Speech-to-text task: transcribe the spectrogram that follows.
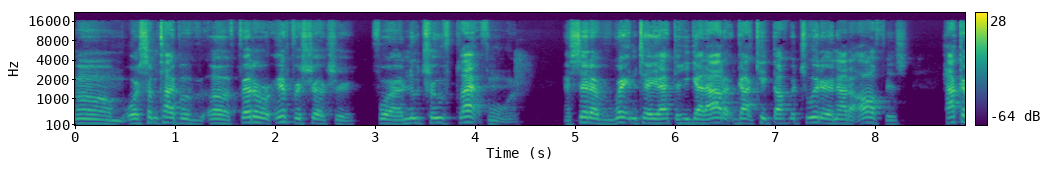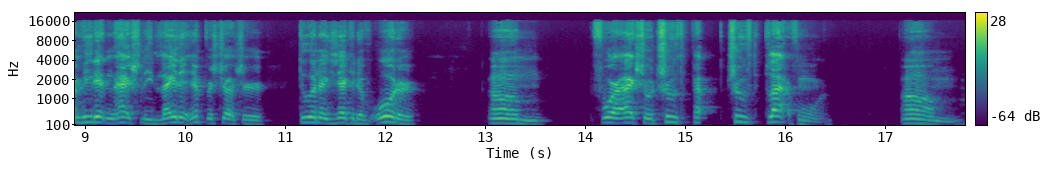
um or some type of uh, federal infrastructure for a new truth platform instead of waiting until after he got out of, got kicked off of Twitter and out of office? How come he didn't actually lay the infrastructure through an executive order um for actual truth truth platform. Um,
